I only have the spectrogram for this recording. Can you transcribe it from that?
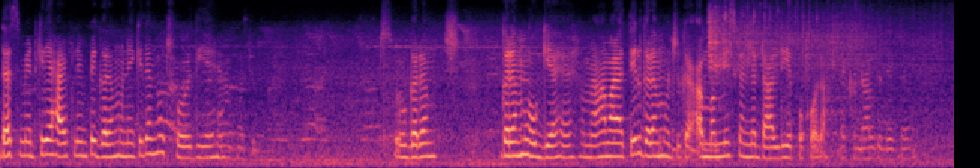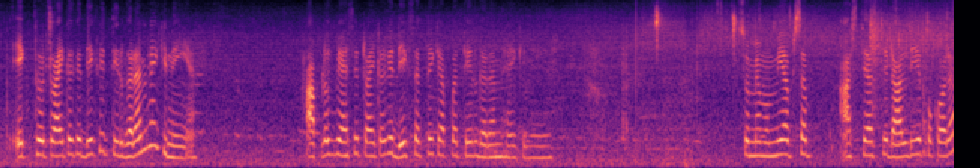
10 मिनट के लिए हाई फ्लेम पे गर्म होने के लिए हम लोग छोड़ दिए हैं। सो गरम गरम हो गया है। हम हमारा तेल गरम हो चुका है। अब मम्मी इसके अंदर डाल है पकौड़ा। डाल देख रहे एक तो ट्राई करके देख रही तेल गरम है कि नहीं है? आप लोग भी ऐसे ट्राई करके देख सकते हैं कि आपका तेल गरम है कि नहीं है। सो so, मैं मम्मी अब सब आस्ते आस्ते डाल दिए पकौड़ा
